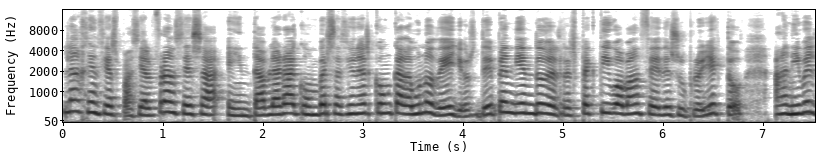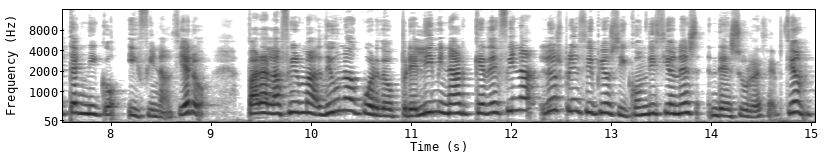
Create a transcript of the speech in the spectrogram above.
la Agencia Espacial Francesa entablará conversaciones con cada uno de ellos, dependiendo del respectivo avance de su proyecto a nivel técnico y financiero, para la firma de un acuerdo preliminar que defina los principios y condiciones de su recepción.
